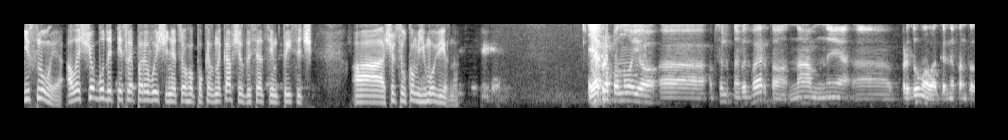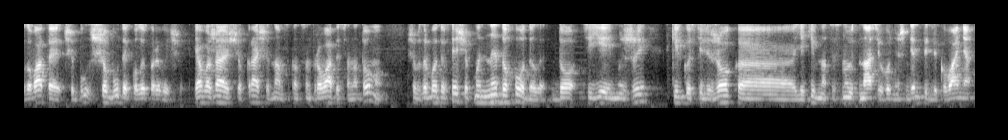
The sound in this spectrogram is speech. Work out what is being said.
існує, але що буде після перевищення цього показника в 67 тисяч, а, що цілком ймовірно? Я пропоную е, абсолютно відверто нам не е, придумувати, не фантазувати, чи бу, що буде, коли перевищує. Я вважаю, що краще нам сконцентруватися на тому, щоб зробити все, щоб ми не доходили до цієї межі кількості ліжок, е, які в нас існують на сьогоднішній день під лікування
